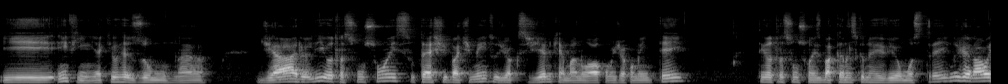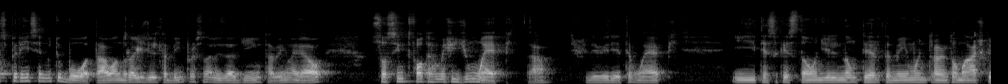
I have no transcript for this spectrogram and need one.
E, enfim, aqui o resumo né, diário ali, outras funções, o teste de batimento de oxigênio, que é manual, como já comentei. Tem outras funções bacanas que no review eu mostrei. No geral, a experiência é muito boa, tá? O Android dele tá bem personalizadinho, tá bem legal. Só sinto falta realmente de um app, tá? Acho que deveria ter um app. E tem essa questão de ele não ter também monitoramento automático,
